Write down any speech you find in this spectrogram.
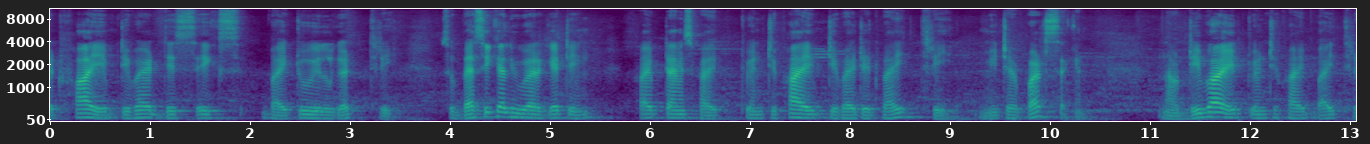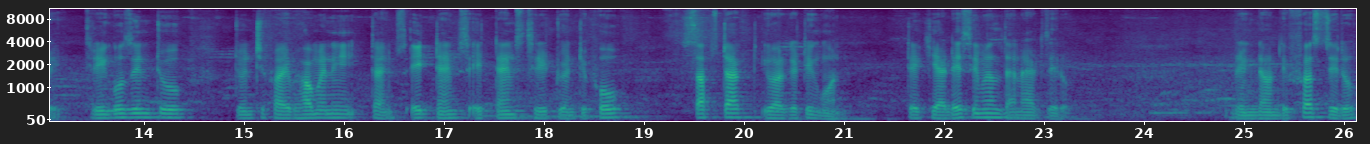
get 5 divide this 6 by 2 you will get 3 so basically we are getting 5 times 5 25 divided by 3 meter per second. Now divide 25 by 3 3 goes into 25 how many times? 8 times. 8 times 3 24 subtract you are getting 1 take here decimal then add 0 bring down the first 0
